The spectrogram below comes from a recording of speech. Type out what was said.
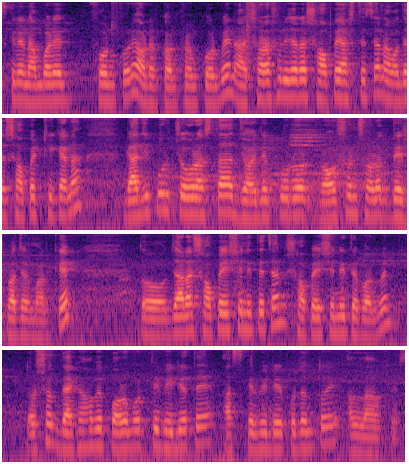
স্ক্রিনে নাম্বারে ফোন করে অর্ডার কনফার্ম করবেন। আর সরাসরি যারা শপে আসতে চান, আমাদের শপের ঠিকানা গাজীপুর চৌরাস্তা, জয়দেবপুর রওশন সড়ক, দেশবাজার মার্কেট। তো যারা শপে এসে নিতে চান, শপে এসে নিতে পারবেন। দর্শক, দেখা হবে পরবর্তী ভিডিওতে। আজকের ভিডিও পর্যন্তই। আল্লাহ হাফেজ।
